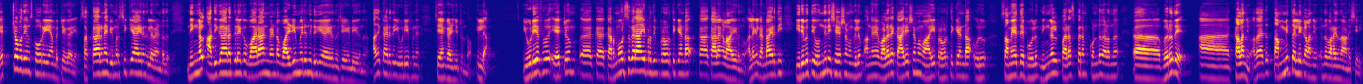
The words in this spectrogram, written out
ഏറ്റവും അധികം സ്കോർ ചെയ്യാൻ പറ്റിയ കാര്യം സർക്കാരിനെ വിമർശിക്കുകയായിരുന്നില്ല വേണ്ടത്. നിങ്ങൾ അധികാരത്തിലേക്ക് വരാൻ വേണ്ട വഴിമരുന്നിടുകയായിരുന്നു ചെയ്യേണ്ടിയിരുന്നത്. അത് കാര്യത്തിൽ യു ഡി എഫിന് ചെയ്യാൻ കഴിഞ്ഞിട്ടുണ്ടോ? ഇല്ല. യു ഡി എഫ് ഏറ്റവും കർമ്മോത്സുകരായി പ്രതി പ്രവർത്തിക്കേണ്ട കാലങ്ങളായിരുന്നു. അല്ലെങ്കിൽ രണ്ടായിരത്തി ഇരുപത്തി ഒന്നിന് ശേഷമെങ്കിലും അങ്ങനെ വളരെ കാര്യക്ഷമമായി പ്രവർത്തിക്കേണ്ട ഒരു സമയത്തെ പോലും നിങ്ങൾ പരസ്പരം കൊണ്ടു നടന്ന് വെറുതെ കളഞ്ഞു. അതായത് തമ്മിത്തല്ലി കളഞ്ഞു എന്ന് പറയുന്നതാണ് ശരി.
